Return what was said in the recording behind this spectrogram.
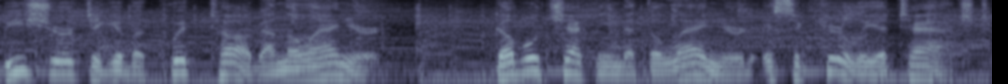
be sure to give a quick tug on the lanyard, double checking that the lanyard is securely attached.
